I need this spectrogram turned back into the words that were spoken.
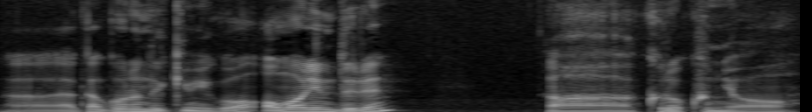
어, 약간 그런 느낌이고 어머님들은 아 그렇군요.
